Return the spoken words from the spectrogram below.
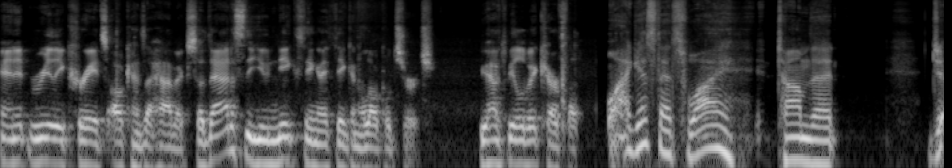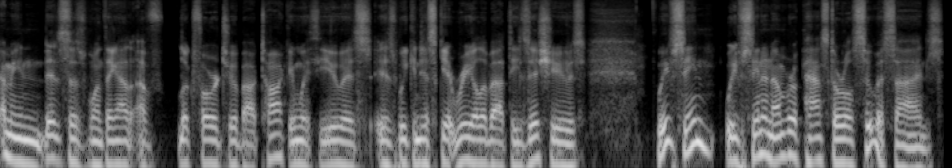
and it really creates all kinds of havoc. So that is the unique thing I think in a local church. You have to be a little bit careful. Well, I guess that's why, Tom. That I mean, this is one thing I've looked forward to about talking with you is is we can just get real about these issues. We've seen we've seen a number of pastoral suicides,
